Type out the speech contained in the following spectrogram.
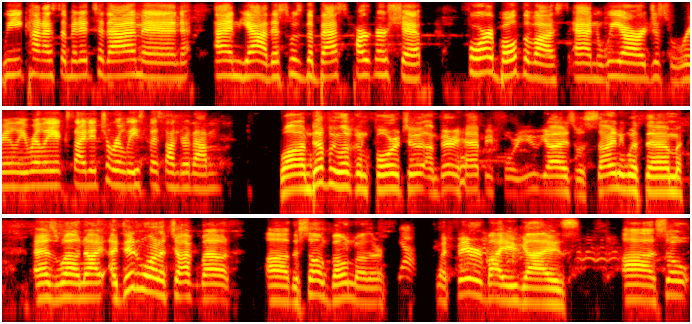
we kind of submitted to them and and yeah, this was the best partnership for both of us, and we are just really really excited to release this under them. Well, I'm definitely looking forward to it. I'm very happy for you guys with signing with them as well. Now, I, I did want to talk about uh, the song Bone Mother. Yeah. My favorite by you guys. Uh, so,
